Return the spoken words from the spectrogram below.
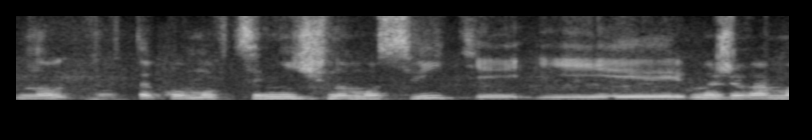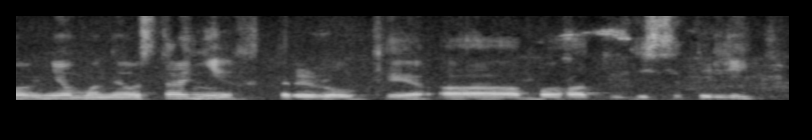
ну, в такому в цинічному світі, і ми живемо в ньому не останніх три роки, а багато десятиліть.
